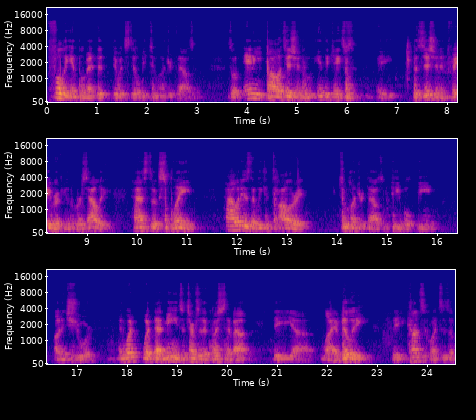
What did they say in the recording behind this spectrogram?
fully implemented, there would still be two hundred thousand. So any politician who indicates a position in favor of universality has to explain how it is that we can tolerate two hundred thousand people being uninsured. And what, what that means in terms of the question about the uh, liability, the consequences of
